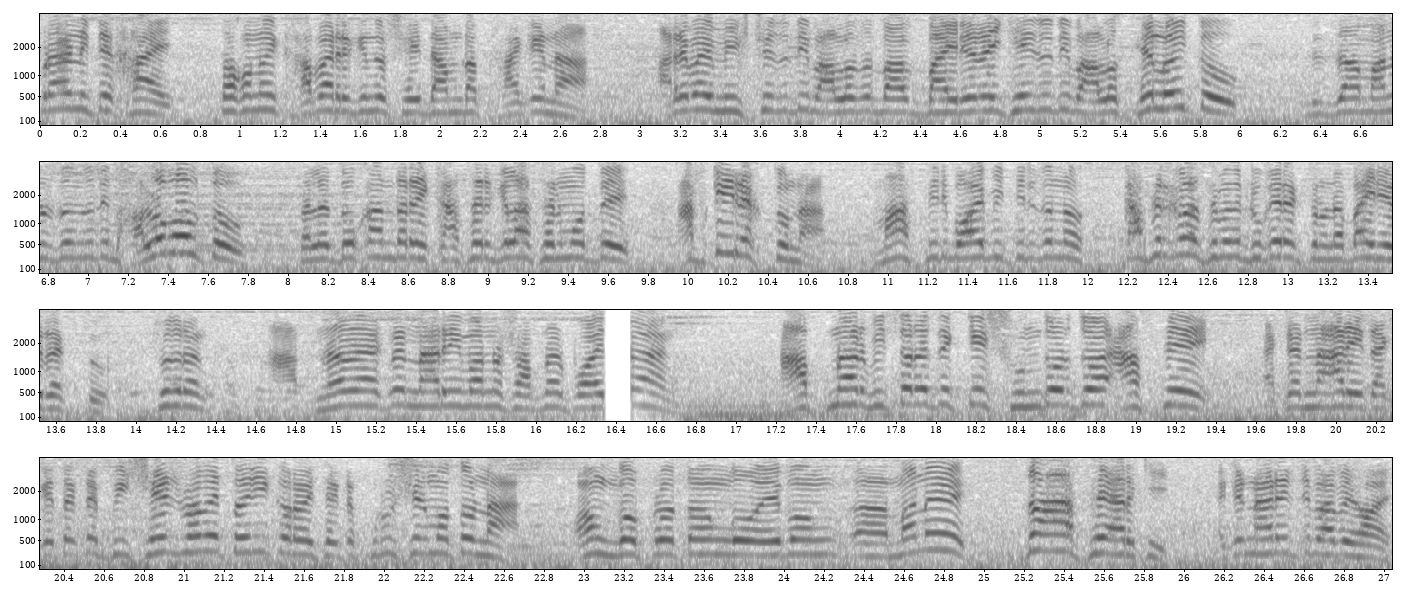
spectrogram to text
প্রাণীতে খায়, তখন ওই খাবারের কিন্তু সেই দামটা থাকে না। আরে ভাই, মিষ্টি যদি ভালো বাইরে রেখে যদি ভালো সেল হইতো, যা মানুষজন যদি ভালো বলতো, তাহলে দোকানদার এই কাঁচের গ্লাসের মধ্যে আটকেই রাখতো না। মাছির ভয় ভীতির জন্য কাঁচের গ্লাসের মধ্যে ঢুকে রাখতো না, বাইরে রাখতো। সুতরাং আপনারা একটা নারী মানুষ, আপনার পয়সা আপনার ভিতরে যে কে সৌন্দর্য আছে, একটা নারী, তাকে তো একটা বিশেষভাবে তৈরি করা হয়েছে, একটা পুরুষের মতো না। অঙ্গ, প্রত্যঙ্গ এবং মানে যা আছে আর কি, একটা নারী যেভাবে হয়।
